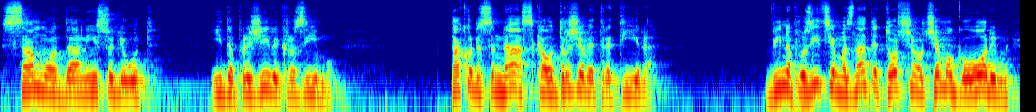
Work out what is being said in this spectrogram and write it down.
samo da nisu ljuti i da prežive kroz zimu. Tako da se nas kao države tretira. Vi na pozicijama znate točno o čemu govorim,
